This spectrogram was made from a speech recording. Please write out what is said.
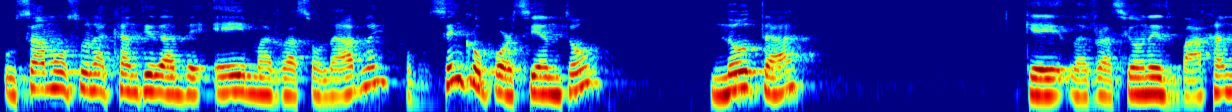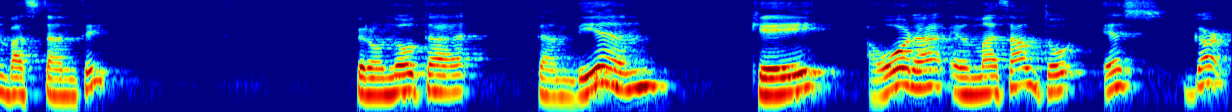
usamos una cantidad de E más razonable, como 5%, nota que las raciones bajan bastante pero nota también que ahora el más alto es GARP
